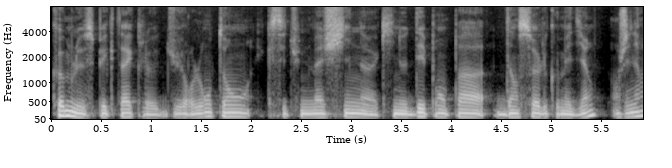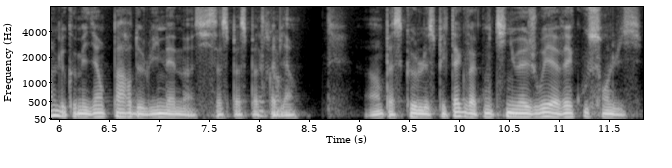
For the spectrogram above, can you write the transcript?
comme le spectacle dure longtemps et que c'est une machine qui ne dépend pas d'un seul comédien, en général, le comédien part de lui-même si ça se passe pas très bien. Hein, parce que le spectacle va continuer à jouer avec ou sans lui.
